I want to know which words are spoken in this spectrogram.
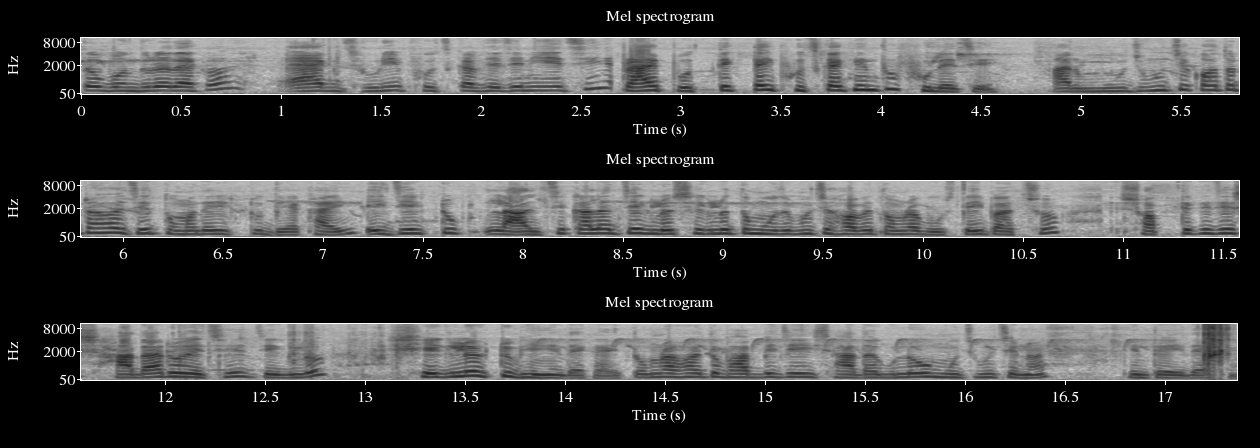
তো বন্ধুরা দেখো এক ঝুড়ি ফুচকা ভেজে নিয়েছি। প্রায় প্রত্যেকটাই ফুচকা কিন্তু ফুলেছে। আর মুচমুচে কতটা হয়েছে তোমাদের একটু দেখাই। এই যে একটু লালচে কালার যেগুলো, সেগুলো তো মুচমুচে হবে, তোমরা বুঝতেই পারছ। সব থেকে যে সাদা রয়েছে যেগুলো, সেগুলো একটু ভেঙে দেখায় তোমরা হয়তো ভাববে যে এই সাদাগুলোও মুচমুচে নয়, কিন্তু এই দেখো।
